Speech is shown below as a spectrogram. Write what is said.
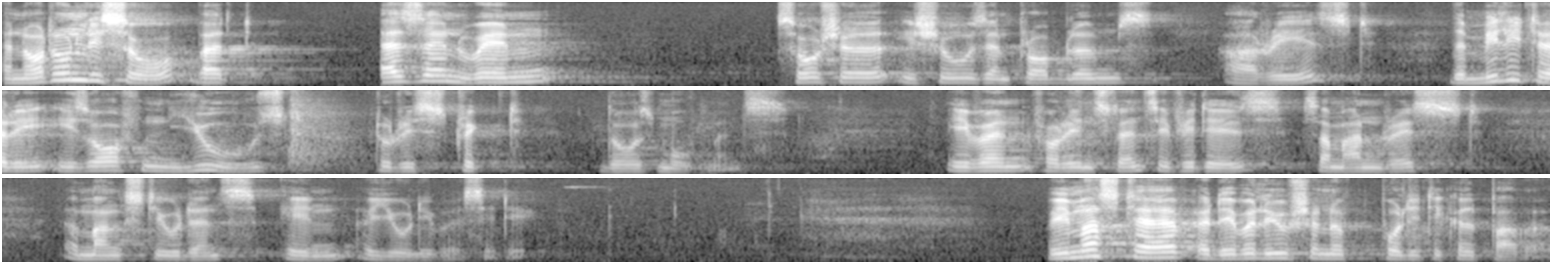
And not only so, but as and when social issues and problems are raised, the military is often used to restrict those movements. Even, for instance, if it is some unrest among students in a university. We must have a devolution of political power.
